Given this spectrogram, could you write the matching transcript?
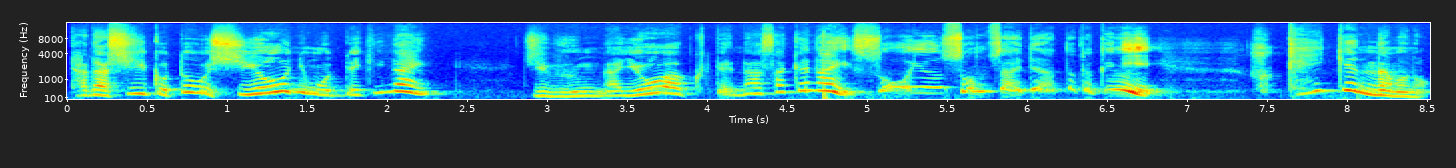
正しいことをしようにもできない自分が弱くて情けないそういう存在であった時に不経験なもの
